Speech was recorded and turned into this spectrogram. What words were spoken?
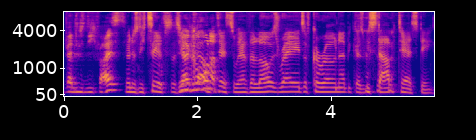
wenn du es nicht weißt, Wenn du es nicht zählst. Das ist Ja, wie ein genau. Corona-Test. We have the lowest rates of Corona because we stopped testing.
